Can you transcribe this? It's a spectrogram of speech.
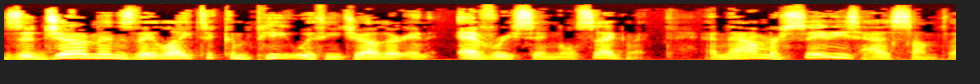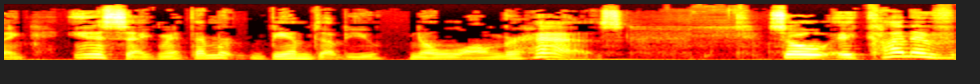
the Germans, they like to compete with each other in every single segment. And now Mercedes has something in a segment that BMW no longer has. So it kind of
